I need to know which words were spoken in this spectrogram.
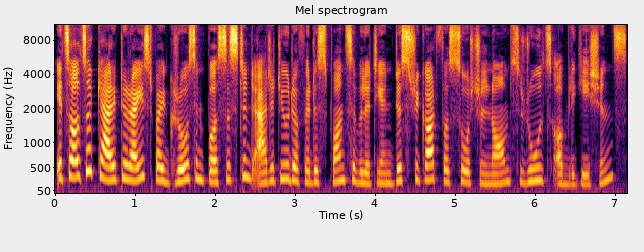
It's also characterized by gross and persistent attitude of irresponsibility and disregard for social norms, rules, obligations,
